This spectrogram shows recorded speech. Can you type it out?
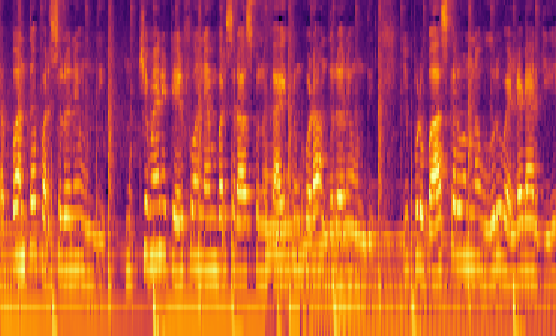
డబ్బంతా పర్సులోనే ఉంది. ముఖ్యమైన టెలిఫోన్ నెంబర్స్ రాసుకున్న కాగితం కూడా అందులోనే ఉంది. ఇప్పుడు భాస్కర్ ఉన్న ఊరు వెళ్ళడానికి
